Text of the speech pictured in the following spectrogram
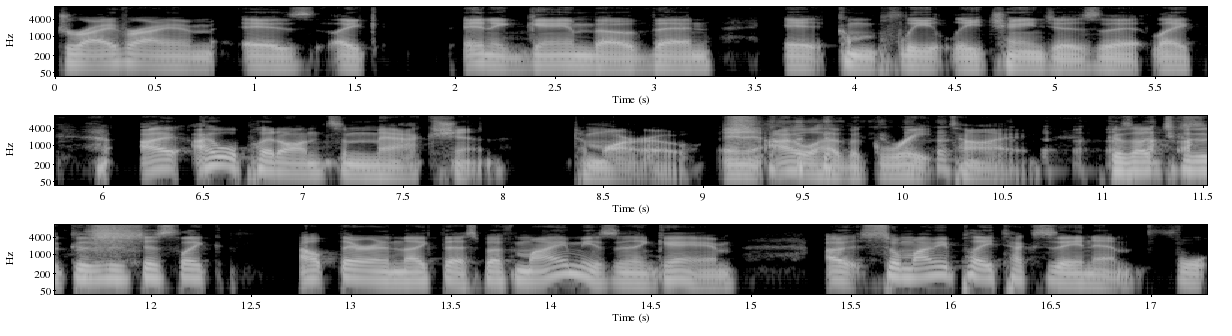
driver I am is like in a game though, then it completely changes it. Like I I will put on some action tomorrow and I will have a great time because because it's just like out there and like this. But if Miami is in the game, uh, so Miami played Texas A&M for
